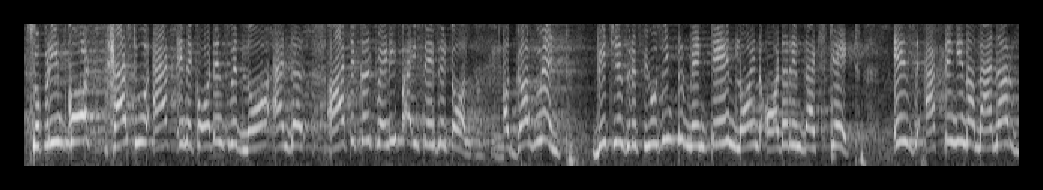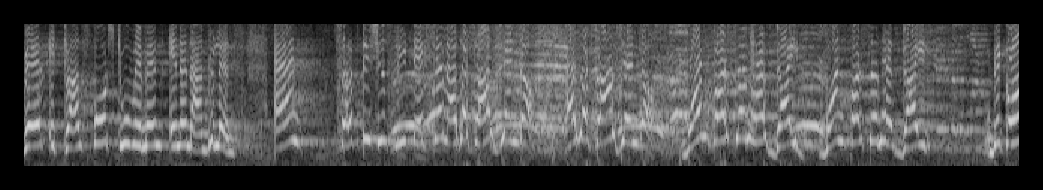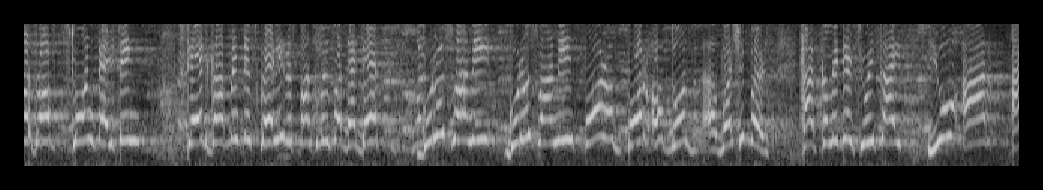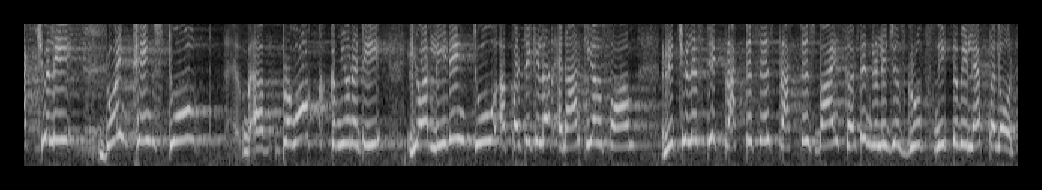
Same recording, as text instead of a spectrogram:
Supreme Court has to act in accordance with law and the Article 25 says it all. Okay. A government which is refusing to maintain law and order in that state is acting in a manner where it transports two women in an ambulance and surreptitiously takes them as a transgender. As a transgender. One person has died. One person has died because of stone pelting State government is squarely responsible for their death. Guru Swami, Guru Swami's four of four of those uh, worshippers have committed suicide. You are actually doing things to uh, provoke community, you are leading to a particular anarchical form. Ritualistic practices practiced by certain religious groups need to be left alone.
